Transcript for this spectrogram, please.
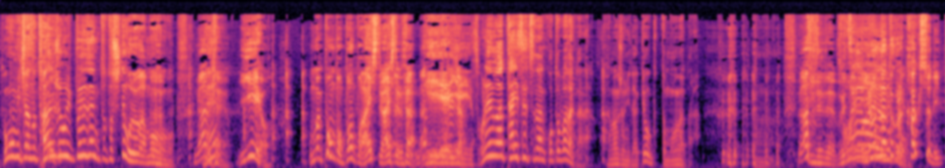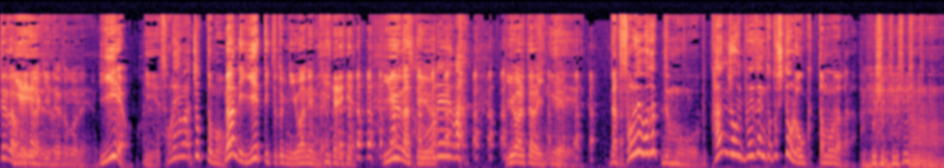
ともみちゃんの誕生日プレゼントとして俺はもう、なんだよ。言えよ。お前ポンポンポンポン愛してる愛してるさ。いやいやいや。や、それは大切な言葉だから。彼女にだけ送ったものだから。なんでだよ。別にいろんなところ各所で言ってるだろ、みんなが聞いてるところでや。言えよ。いやいや、それはちょっともう。なんで言えって言った時に言わねえんだよ。いやいや、言うなってそ言う、れは、言われたら言っいやいて。や、だってそれはだってもう、誕生日プレゼントとして俺送ったものだから。うん。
